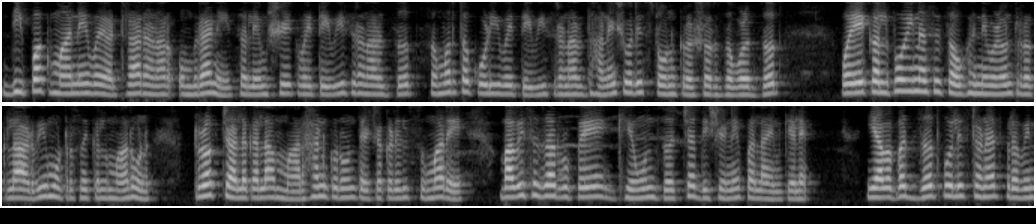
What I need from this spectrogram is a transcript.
दीपक माने वय अठरा राहणार उमराणे सलेम शेख वय तेवीस राहणार जत समर्थ कोळी वय तेवीस राहणार धानेश्वरी स्टोन क्रशर जवळ जत. व एक अल्पवयीन असे चौघांनी मिळून ट्रकला आडवी मोटरसायकल मारून ट्रक चालकाला मारहाण करून त्याच्याकडील सुमारे बावीस हजार रुपये घेऊन जतच्या दिशेने पलायन केले. याबाबत जत पोलीस ठाण्यात प्रवीण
